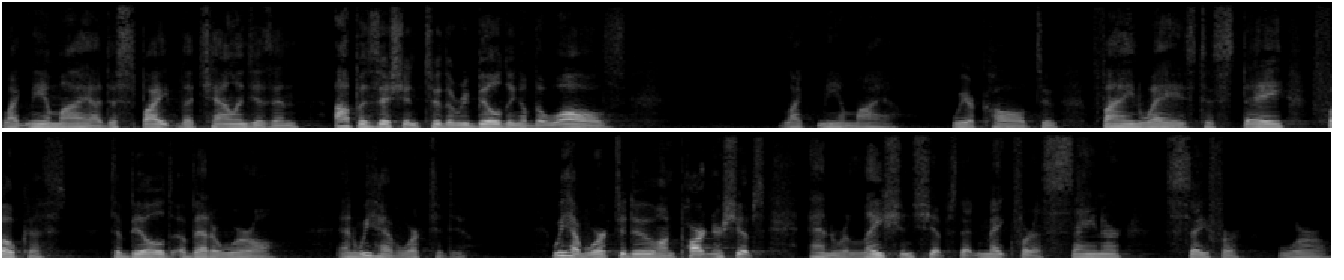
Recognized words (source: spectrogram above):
Like Nehemiah, despite the challenges and opposition to the rebuilding of the walls, like Nehemiah, we are called to find ways to stay focused, to build a better world. And we have work to do. We have work to do on partnerships and relationships that make for a saner, safer world.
